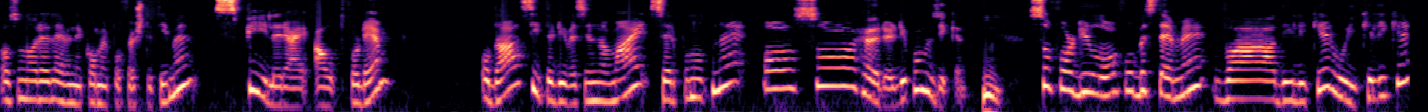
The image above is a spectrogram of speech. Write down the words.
og så når elevene kommer på første timen, spiller jeg alt for dem. Og da sitter de ved siden av meg, ser på notene, og så hører de på musikken. Mm. Så får de lov å bestemme hva de liker og ikke liker.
